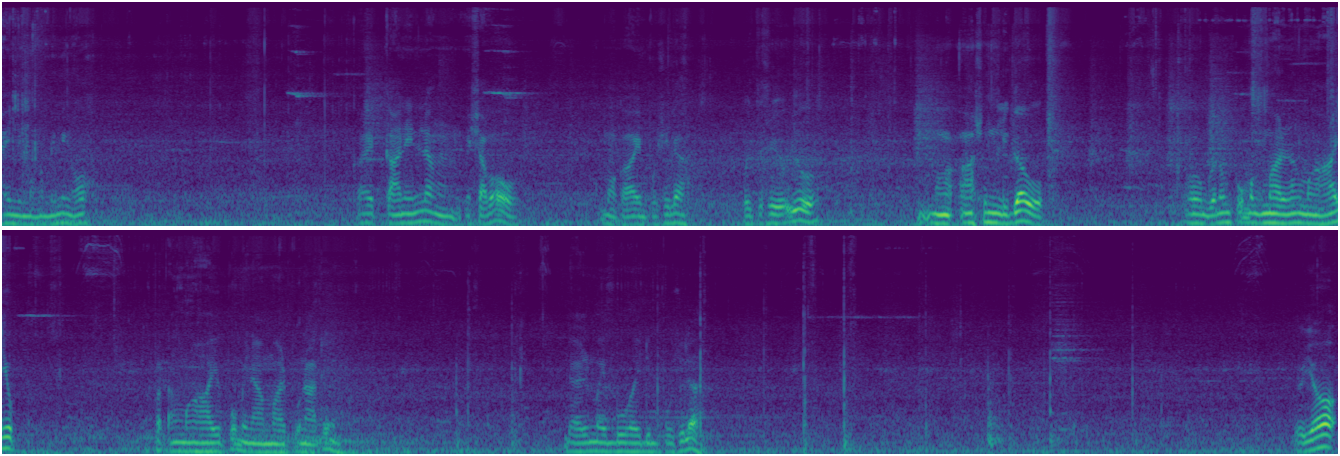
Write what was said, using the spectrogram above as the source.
Ayun yung mga miming oh. Kahit kanin lang, may sabaw. Kumakain po sila. Ito si Yuyo. Mga asong ligaw. O ganun po magmahal ng mga hayop. Dapat ang mga hayop po minamahal po natin. Dahil may buhay din po sila. Yuyo,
